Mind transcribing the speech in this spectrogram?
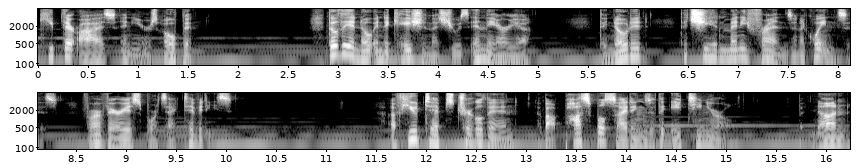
keep their eyes and ears open. Though they had no indication that she was in the area, they noted that she had many friends and acquaintances from her various sports activities. A few tips trickled in about possible sightings of the 18 year old, but none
